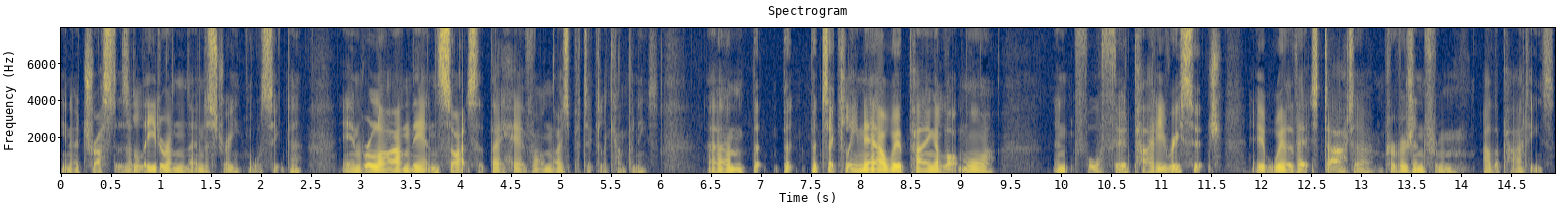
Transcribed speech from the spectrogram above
you know trust as a leader in the industry or sector, and rely on the insights that they have on those particular companies. Um, but but particularly now, we're paying a lot more in, for third party research, eh, whether that's data provision from other parties,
